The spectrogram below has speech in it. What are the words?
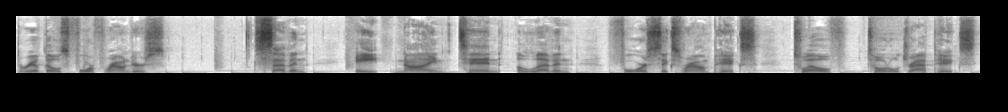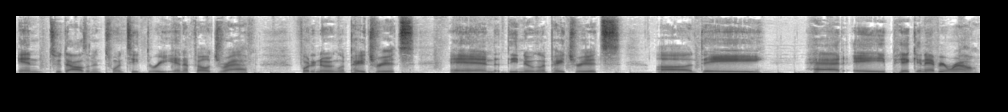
three of those fourth rounders, seven, eight, nine, 10, 11, four six round picks, 12 total draft picks in 2023 NFL draft for the New England Patriots. And the New England Patriots, uh, they had a pick in every round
